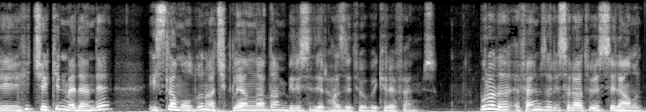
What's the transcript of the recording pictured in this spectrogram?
E, hiç çekinmeden de İslam olduğunu açıklayanlardan birisidir Hazreti Ebubekir Efendimiz. Burada Efendimiz Aleyhisselatü Vesselam'ın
